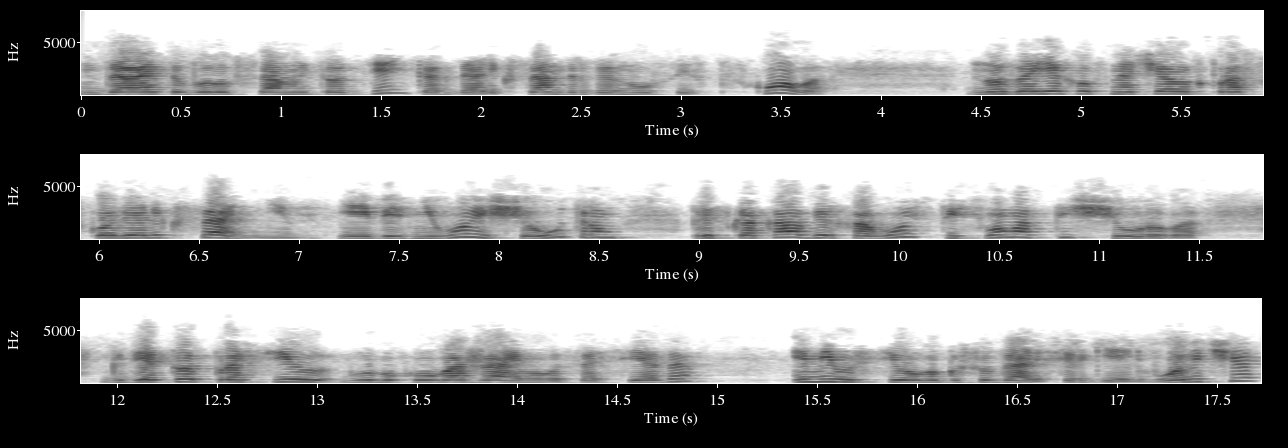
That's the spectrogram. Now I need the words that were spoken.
Да, это было в самый тот день, когда Александр вернулся из Пскова, но заехал сначала к Прасковье Александрне, и без него еще утром прискакал верховой с письмом от Пищурова, где тот просил глубоко уважаемого соседа и милостивого государя Сергея Львовича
